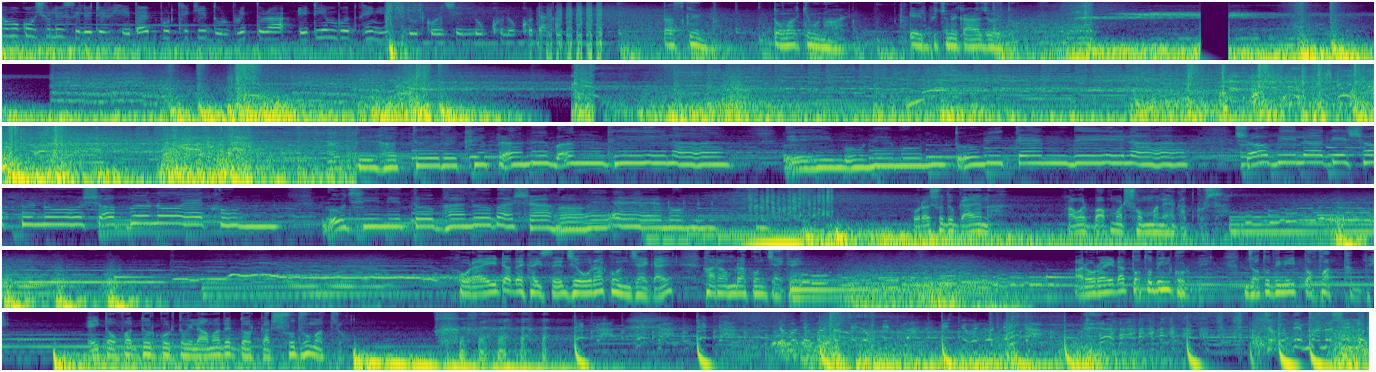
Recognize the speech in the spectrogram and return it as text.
অভিনব কৌশলে সিলেটের হেদায়তপুর থেকে দুর্বৃত্তরা এটিএম বুথ ভেঙে লুট করেছে লক্ষ লক্ষ টাকা। তাসকিন, তোমার কি মনে হয়? এর পিছনে কারা জড়িত? হাতে হাতে রেখে প্রাণ বান্ধিলা, এই মনে মন তুমি কেন দিলা? সবই লাগে স্বপ্ন স্বপ্ন এখন, বুঝিনি তো ভালোবাসা হয় এমন। ওরা শুধু গায়ে না, আমার বাপ মার সম্মানে আঘাত করছে। ওরা এইটা দেখাইছে যে ওরা কোন জায়গায় আর আমরা কোন জায়গায়। আর ওরা এটা ততদিন করবে, যতদিন এই তফাত থাকবে। এই তফাত দূর করতে হইলে আমাদের দরকার শুধুমাত্র মানুষের লোক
